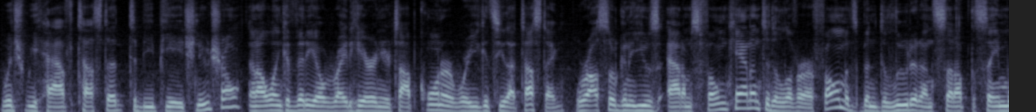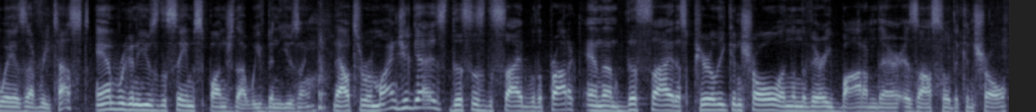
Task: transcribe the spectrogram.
which we have tested to be pH neutral. And I'll link a video right here in your top corner where you can see that testing. We're also gonna use Adam's foam cannon to deliver our foam. It's been diluted and set up the same way as every test. And we're gonna use the same sponge that we've been using. Now to remind you guys, this is the side with the product and then this side is purely control and then the very bottom there is also the control.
